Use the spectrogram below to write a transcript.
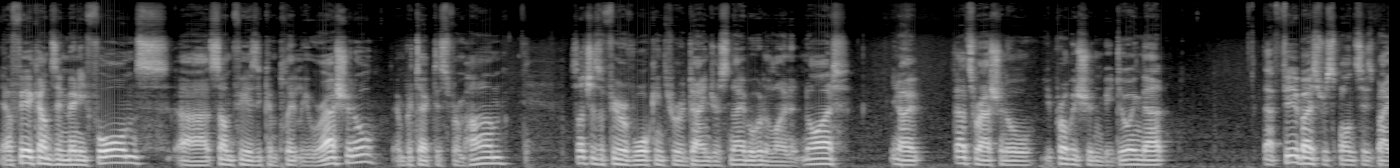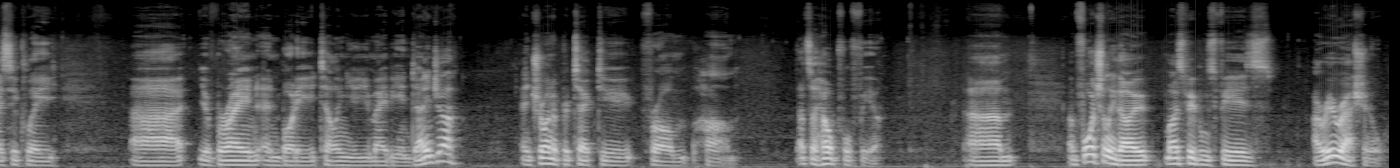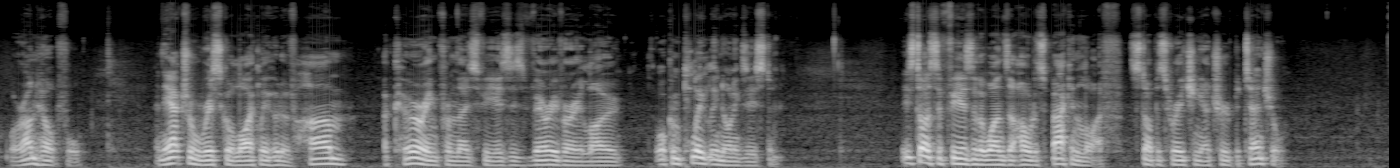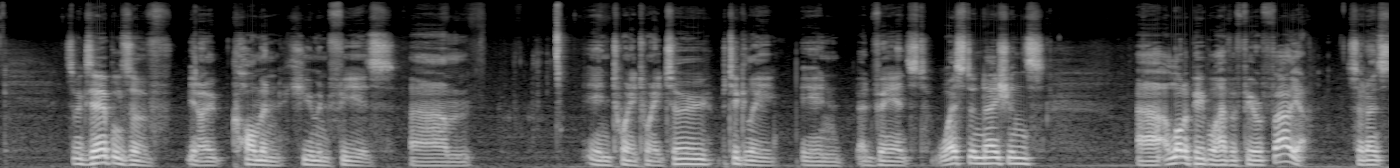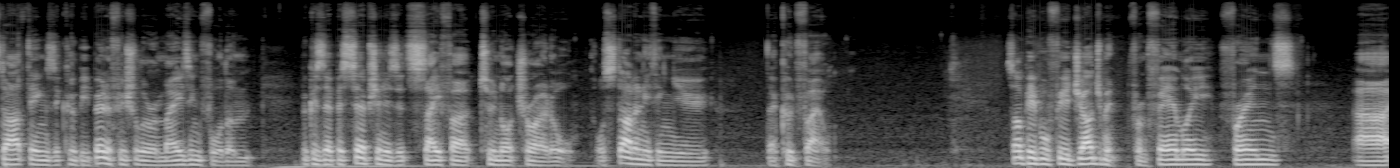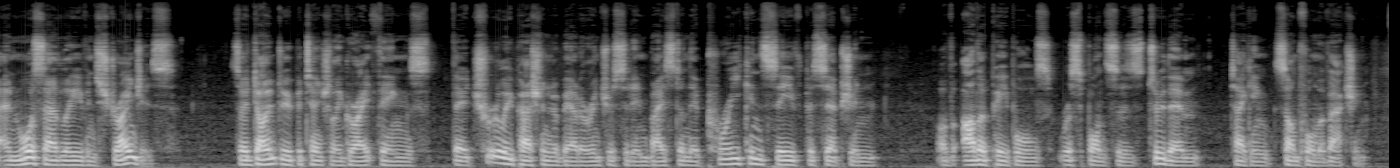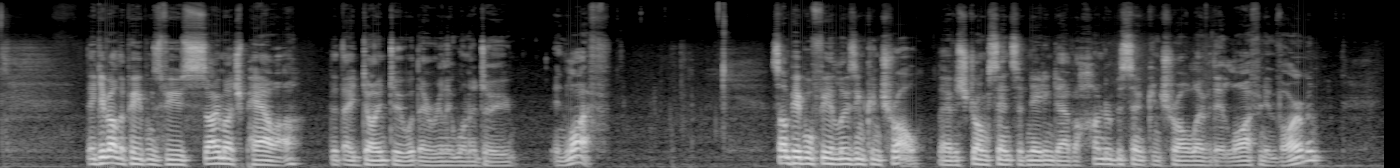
Now, fear comes in many forms. Uh, some fears are completely rational and protect us from harm, such as a fear of walking through a dangerous neighborhood alone at night you know, that's rational. You probably shouldn't be doing that. That fear based response is basically uh, your brain and body telling you you may be in danger and trying to protect you from harm. That's a helpful fear. Um, unfortunately, though, most people's fears are irrational or unhelpful, and the actual risk or likelihood of harm occurring from those fears is very, very low or completely non existent. These types of fears are the ones that hold us back in life, stop us reaching our true potential. Some examples of you know common human fears um, in 2022, particularly in advanced Western nations, uh, a lot of people have a fear of failure, so don't start things that could be beneficial or amazing for them because their perception is it's safer to not try at all or start anything new that could fail. Some people fear judgment from family, friends, uh, and more sadly, even strangers. So don't do potentially great things they're truly passionate about or interested in based on their preconceived perception of other people's responses to them taking some form of action. They give other people's views so much power that they don't do what they really want to do in life. Some people fear losing control. They have a strong sense of needing to have 100% control over their life and environment,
